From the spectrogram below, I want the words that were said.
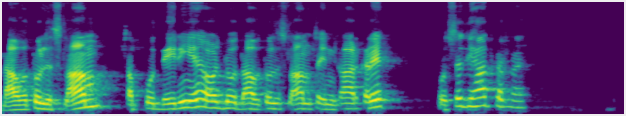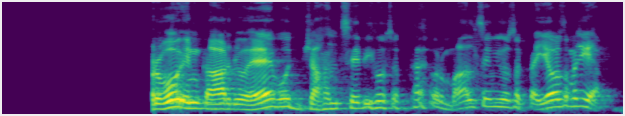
दावतुल इस्लाम सबको देनी है और जो दावतुल इस्लाम से इनकार करे, उससे जिहाद करना है। और वो इनकार जो है, वो जान से भी हो सकता है और माल से भी हो सकता है। ये और समझिए आप।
